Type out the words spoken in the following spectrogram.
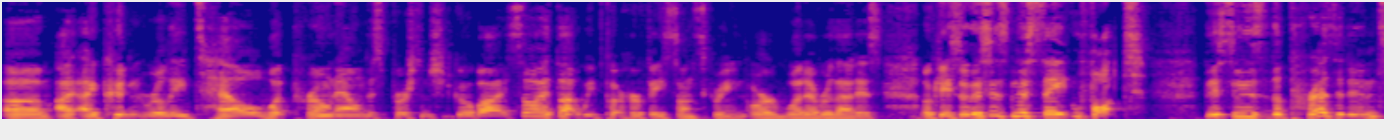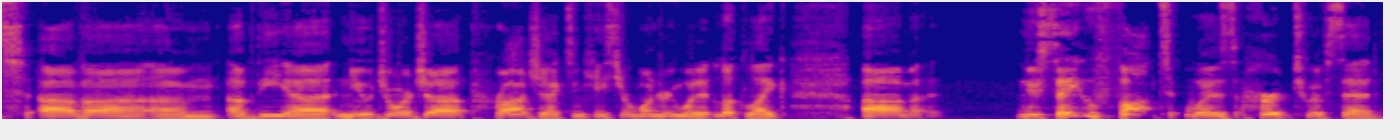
Um, I, I, couldn't really tell what pronoun this person should go by, so I thought we'd put her face on screen or whatever that is. Okay, so this is Nisei Ufot. This is the president of uh, um, of the uh, New Georgia Project. In case you're wondering what it looked like. Um, Nisei Ufot was heard to have said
